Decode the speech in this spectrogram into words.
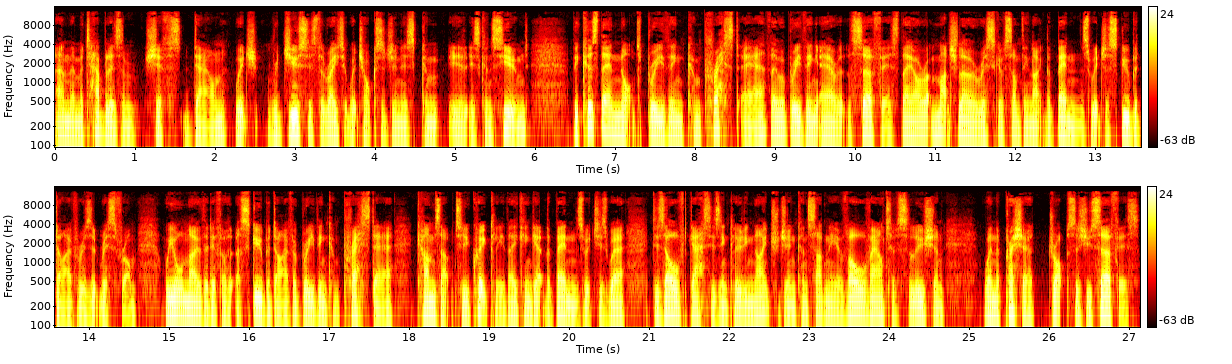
and their metabolism shifts down, which reduces the rate at which oxygen is com- is consumed. Because they're not breathing compressed air, they were breathing air at the surface. They are at much lower risk of something like the bends, which a scuba diver is at risk from. We all know that if a, a scuba diver breathing compressed air comes up too quickly, they can get the bends, which is where dissolved gases, including nitrogen, can suddenly evolve out of solution when the pressure drops as you surface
